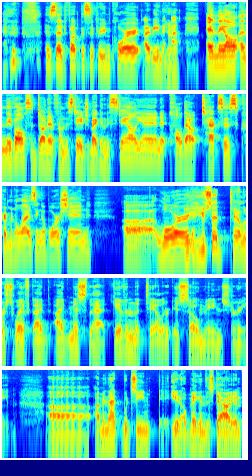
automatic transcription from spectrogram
has said fuck the Supreme Court. I mean, yeah. and they all and they've also done it from the stage. Megan Thee Stallion called out Texas criminalizing abortion uh, Lorde. You, you, said Taylor Swift. I'd I'd miss that, given that Taylor is so mainstream. Uh, I mean, that would seem, you know, Megan Thee Stallion,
